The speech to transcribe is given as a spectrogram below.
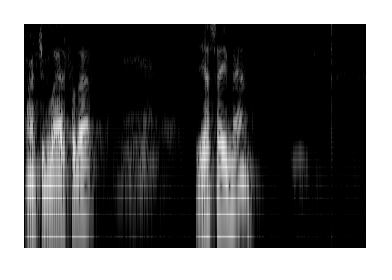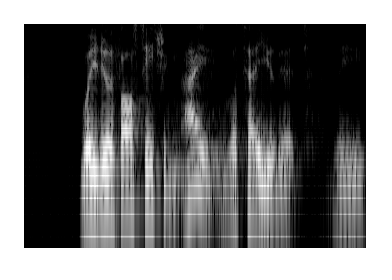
Aren't you glad for that? Amen. Yes, amen. What do you do with false teaching? I will tell you that the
